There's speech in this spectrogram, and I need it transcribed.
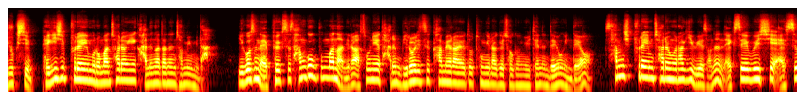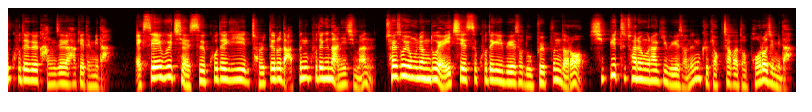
60, 120프레임으로만 촬영이 가능하다는 점입니다. 이것은 FX30뿐만 아니라 소니의 다른 미러리스 카메라에도 동일하게 적용이 되는 내용인데요. 30프레임 촬영을 하기 위해서는 XAVC S 코덱을 강제하게 됩니다. XAVC-S 코덱이 절대로 나쁜 코덱은 아니지만 최소 용량도 HS 코덱에 비해서 높을 뿐더러 10비트 촬영을 하기 위해서는 그 격차가 더 벌어집니다.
